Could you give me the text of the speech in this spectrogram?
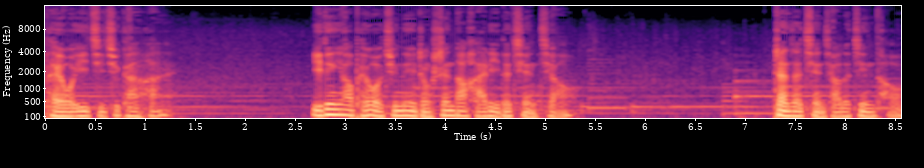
陪我一起去看海，一定要陪我去那种深到海里的浅桥，站在浅桥的尽头，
